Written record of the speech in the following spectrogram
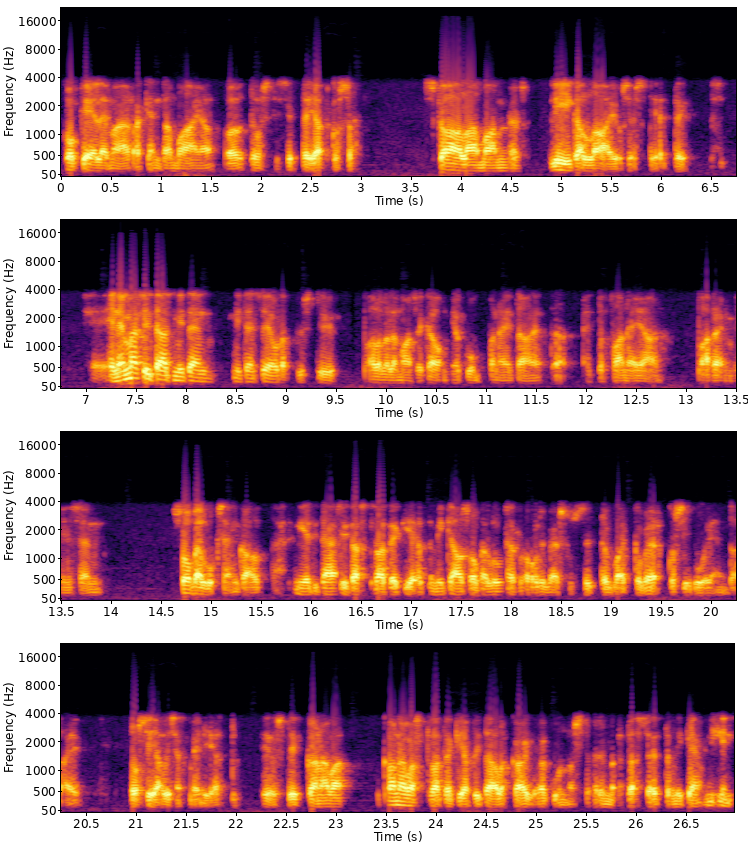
kokeilemaan, rakentamaan ja toivottavasti sitten jatkossa skaalaamaan myös liikanlaajuisesti. Että enemmän sitä, että miten, miten seurat pystyy palvelemaan sekä omia kumppaneitaan että, että fanejaan paremmin sen sovelluksen kautta. Mietitään sitä strategiaa, että mikä on sovelluksen rooli versus sitten vaikka verkkosivujen tai sosiaaliset mediat. Tietysti kanava, kanavastrategia pitää olla kaikilla kunnossa ymmärtää se, että mikä, mihin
